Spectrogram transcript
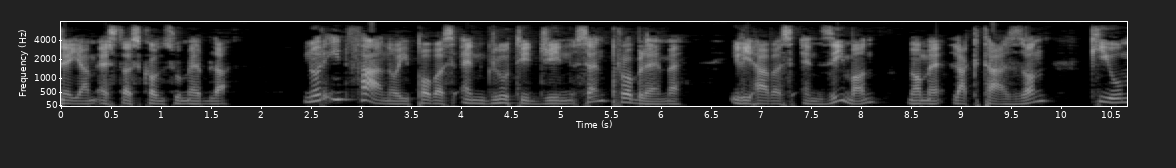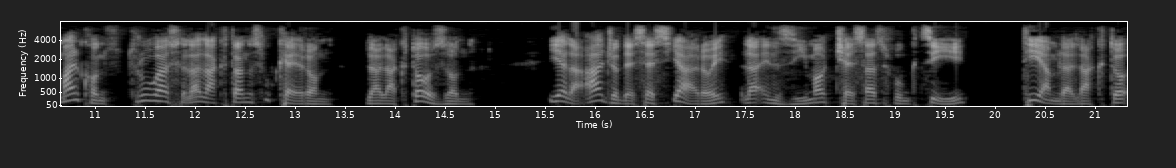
neiam estas consumebla. Nur infanoi povas engluti gin sen probleme. Ili havas enzimon, nome lactason, kiu malconstruas la lactan sukeron, la lactoson. Je la agio de ses jaroi, la enzimo cesas funkcii, tiam la lacto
